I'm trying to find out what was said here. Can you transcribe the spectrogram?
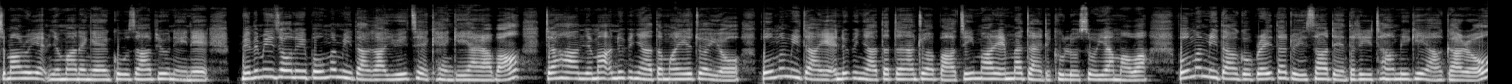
ကျမတို့ရဲ့မြန်မာနိုင်ငံကိုစားပြုနေတဲ့မင်းသမီးကျော်လေးပိုးမမီတာကရွေးချယ်ခံခဲ့ရတာပါဒါဟာမြန်မာအနုပညာသမိုင်းရဲ့အတွက်ရောပိုးမမီတာရဲ့အနုပညာသက်တမ်းအတွက်ပါကြီးမားတဲ့အမှတ်တိုင်တစ်ခုလို့ဆိုရမှာပါပိုးမမီတာကိုပရိသတ်တွေစတင်တတိထားမိခဲ့ရကတော့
